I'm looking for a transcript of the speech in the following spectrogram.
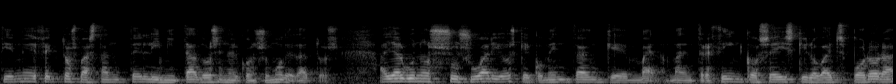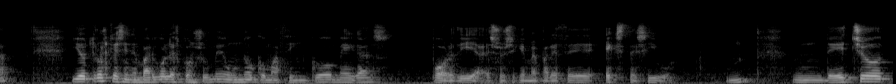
tiene efectos bastante limitados en el consumo de datos. Hay algunos usuarios que comentan que, entre 5 o 6 kilobytes por hora y otros que sin embargo les consume 1,5 megas por día. Eso sí que me parece excesivo. De hecho,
